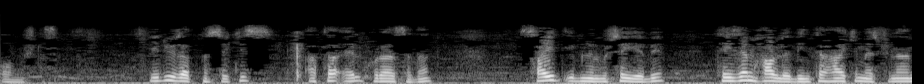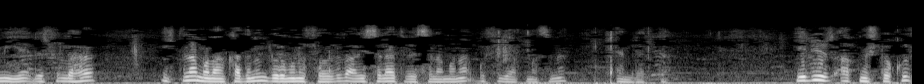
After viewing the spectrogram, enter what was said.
olmuştur. 768 Ata el Hurasa'dan Said İbnül Müseyyeb'i teyzem Havle binti Hakim Es-Sülamiye Resulullah'a ihtilam olan kadının durumunu sordu da aleyhissalatü vesselam ona gusül yapmasını emretti. 769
